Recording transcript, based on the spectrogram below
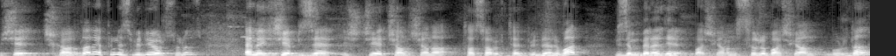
bir şey çıkardılar. Hepiniz biliyorsunuz. Emekçiye, bize, işçiye, çalışana tasarruf tedbirleri var. Bizim belediye başkanımız Sırrı Başkan burada.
